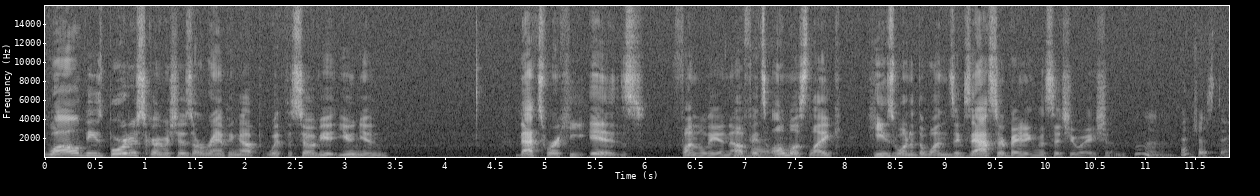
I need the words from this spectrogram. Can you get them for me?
while these border skirmishes are ramping up with the Soviet Union, that's where he is, funnily enough. It's almost like he's one of the ones exacerbating the situation. Hmm, interesting.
